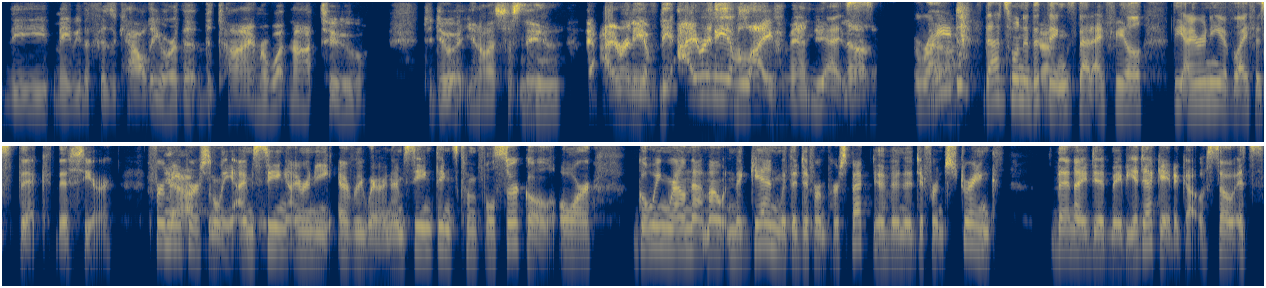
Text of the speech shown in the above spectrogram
the maybe the physicality or the the time or whatnot to to do it you know it's just the, mm-hmm. the irony of the irony of life man yes you know? right yeah. that's one of the yeah. things that i feel the irony of life is thick this year for yeah. me personally i'm seeing irony everywhere and i'm seeing things come full circle or going around that mountain again with a different perspective and a different strength than i did maybe a decade ago so it's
